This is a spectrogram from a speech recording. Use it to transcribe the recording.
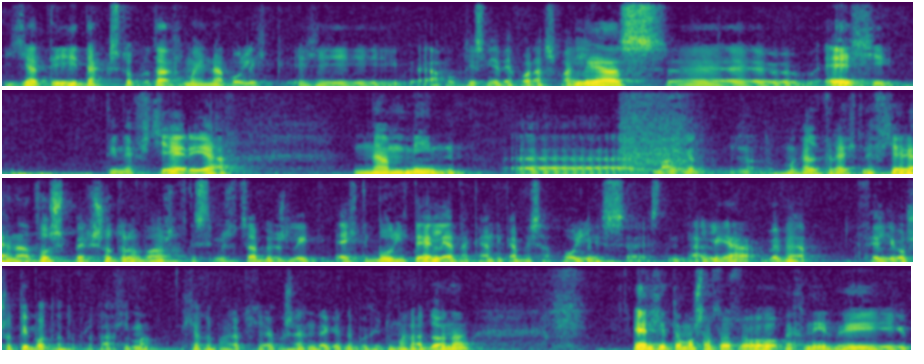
Γιατί εντάξει, το πρωτάθλημα η Νάπολη έχει αποκτήσει μια διαφορά ασφαλείας, ε, έχει την ευχέρεια να μην. Ε, μάλλον να το πούμε καλύτερα, έχει την ευκαιρία να δώσει περισσότερο βάρος αυτή τη στιγμή στο Champions League. Έχει την πολυτέλεια να κάνει κάποιες απώλειες ε, στην Ιταλία. Βέβαια, θέλει όσο τίποτα το πρωτάθλημα. Είχε το πάρει από το 1990 για την εποχή του Μαραντόνα. Έρχεται όμως αυτό το παιχνίδι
